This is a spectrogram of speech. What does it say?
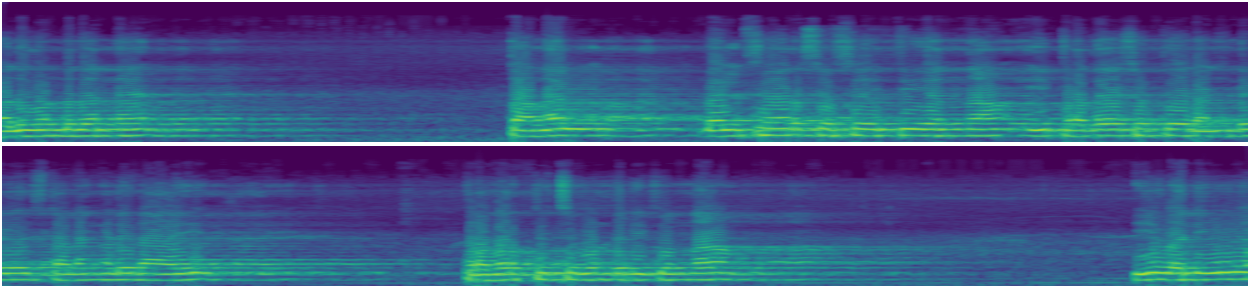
അതുകൊണ്ട് തന്നെ തണൽ വെൽഫെയർ സൊസൈറ്റി എന്ന ഈ പ്രദേശത്ത് രണ്ട് സ്ഥലങ്ങളിലായി പ്രവർത്തിച്ചു കൊണ്ടിരിക്കുന്ന ഈ വലിയ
